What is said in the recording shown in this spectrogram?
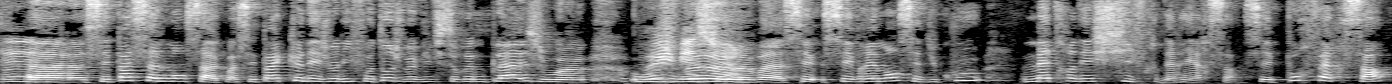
Mm. Euh, c'est pas seulement ça, quoi. C'est pas que des jolies photos. Je veux vivre sur une plage ou euh, je veux. Euh, voilà, c'est vraiment, c'est du coup mettre des chiffres derrière ça. C'est pour faire ça,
